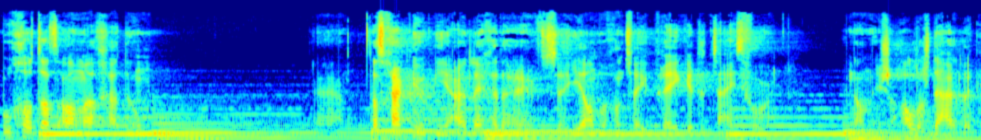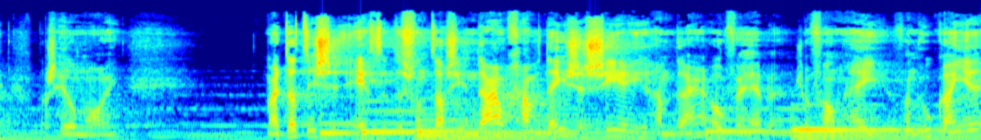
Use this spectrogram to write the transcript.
Hoe God dat allemaal gaat doen, uh, dat ga ik nu ook niet uitleggen. Daar heeft uh, Jelmer van twee preken de tijd voor. En dan is alles duidelijk. Dat is heel mooi. Maar dat is echt dat is fantastisch. En daarom gaan we deze serie gaan we daarover hebben. Zo van, hé, hey, van hoe kan je...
